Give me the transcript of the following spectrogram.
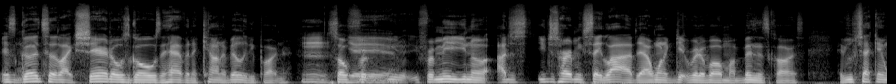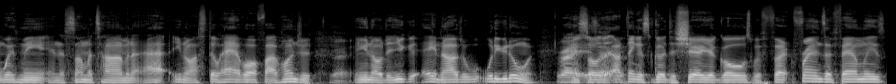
It's good to like share those goals and have an accountability partner. Mm, So yeah, for yeah, yeah. You know, for me, you know, I just you just heard me say live that I want to get rid of all my business cards. If you check in with me in the summertime and I, you know, I still have all 500, Right. you know, then you get, hey Nigel, what are you doing? Right, And so I think it's good to share your goals with fr- friends and families,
